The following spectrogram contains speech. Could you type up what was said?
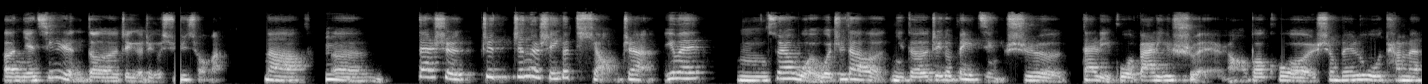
呃，年轻人的这个这个需求嘛，那嗯，但是这真的是一个挑战，因为嗯，虽然我我知道你的这个背景是代理过巴黎水，然后包括圣杯露他们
